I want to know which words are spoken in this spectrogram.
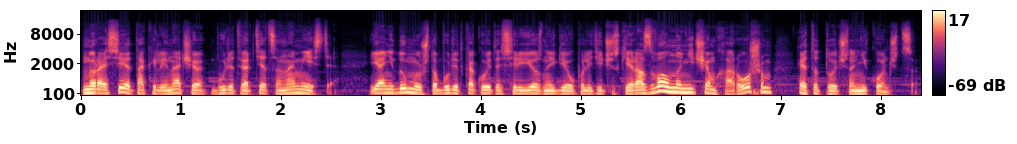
Но Россия так или иначе будет вертеться на месте – я не думаю, что будет какой-то серьезный геополитический развал, но ничем хорошим это точно не кончится.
